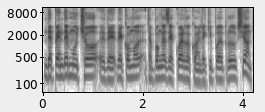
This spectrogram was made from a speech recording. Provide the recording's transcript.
depende mucho de, de, cómo te pongas de acuerdo con el equipo de producción.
